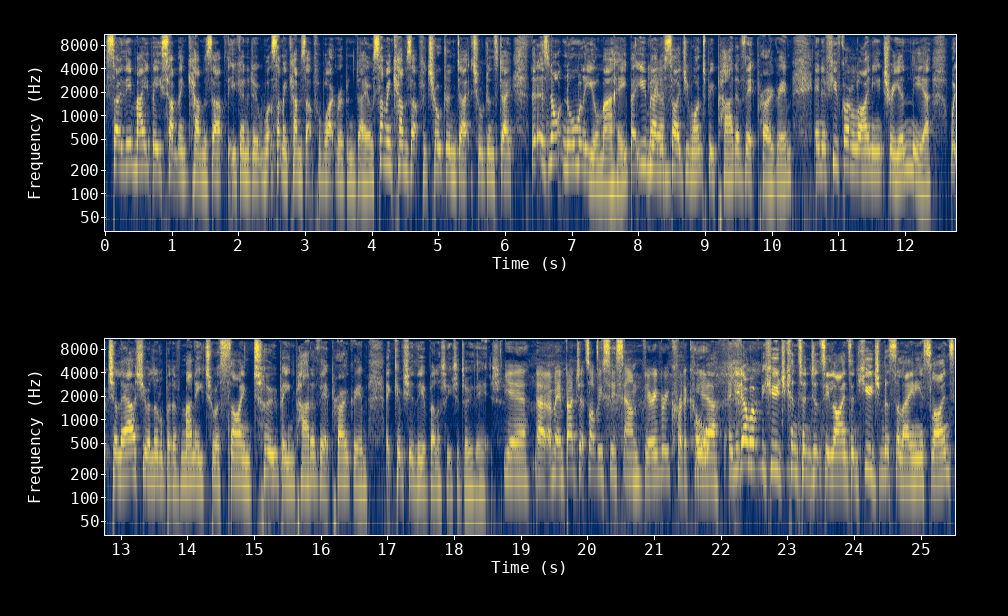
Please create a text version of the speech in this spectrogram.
So there may be something comes up that you're going to do. What something comes up for White Ribbon Day, or something comes up for Children Day, Children's Day that is not normally your mahi, but you may yeah. decide you want to be part of that program. And if you've got a line entry in there which allows you a little bit of money to assign to being part of that program, it gives you the ability to do that. Yeah, no, I mean, budgets obviously sound very, very critical. Yeah, and you don't want huge contingency lines and huge miscellaneous lines,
